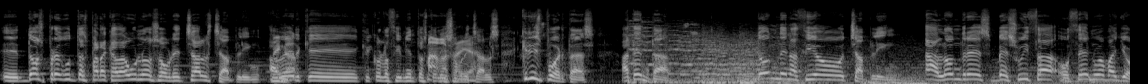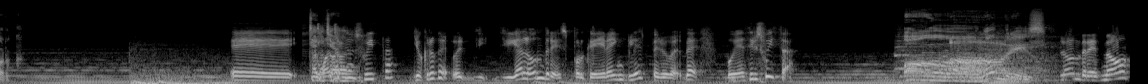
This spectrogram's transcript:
Eh, dos preguntas para cada uno sobre Charles Chaplin. A Venga. ver qué, qué conocimientos Vamos tenéis sobre allá. Charles. Cris Puertas, atenta. ¿Dónde nació Chaplin? A, Londres, B, Suiza o C, Nueva York. Eh, igual en Suiza. Yo creo que eh, diría Londres porque era inglés, pero eh, voy a decir Suiza. ¡Oh! Londres. Londres, ¿no?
